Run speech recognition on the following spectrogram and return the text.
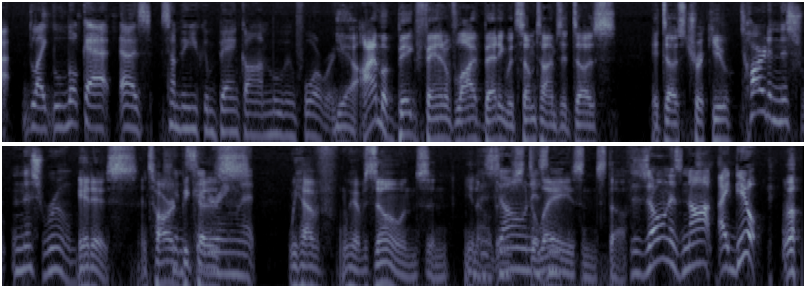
uh, like look at as something you can bank on moving forward. Yeah, I'm a big fan of live betting, but sometimes it does it does trick you. It's hard in this in this room. It is. It's hard Considering because that- we have we have zones and you know The there's delays and stuff. the zone is not ideal, Well,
